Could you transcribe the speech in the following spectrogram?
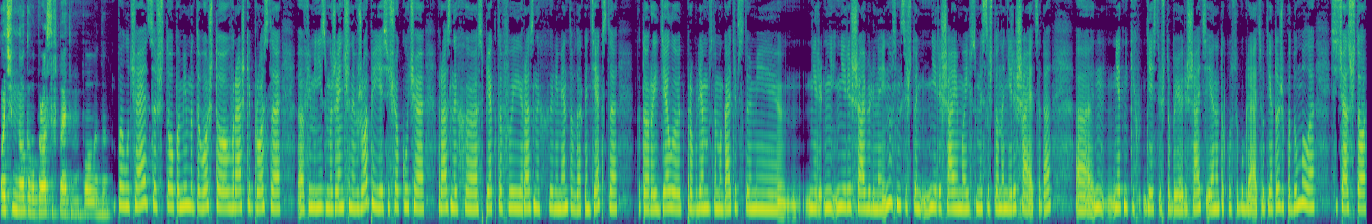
очень много вопросов по этому поводу. Получается, что помимо того, что в Рашке просто э, феминизм и женщины в жопе, есть еще куча разных э, аспектов и разных элементов да, контекста, которые делают проблему с домогательствами нерешабельной. Ну, в смысле, что нерешаемой, в смысле, что она не решается, да. Э, нет никаких действий, чтобы ее решать, и она только усугубляется. Вот я тоже подумала сейчас, что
